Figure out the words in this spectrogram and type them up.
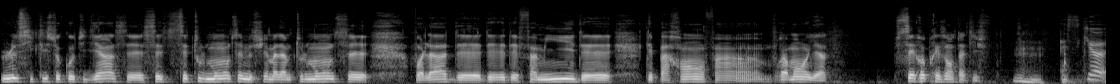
le cycliste au quotidien, c'est tout le monde, c'est monsieur et madame tout le monde, c'est voilà, des, des- des familles, des, des parents, enfin, vraiment. C'est représentatif. Mhm. Est-ce que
